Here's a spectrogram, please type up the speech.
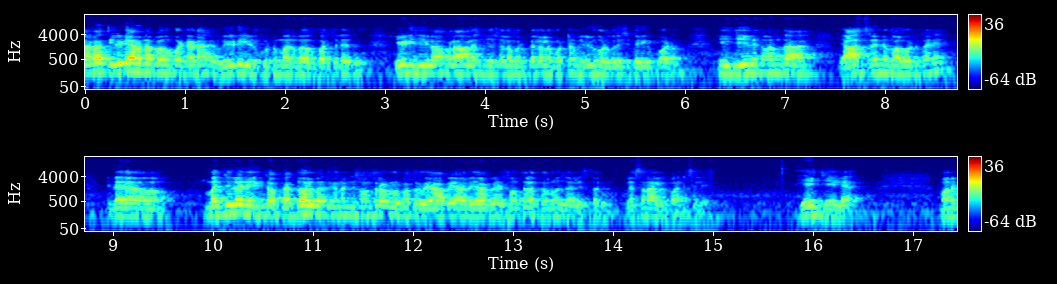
తర్వాత వీడేమన్నా బాగుపడ్డా వీడు వీడి కుటుంబాన్ని బాగుపడతలేదు వీడికి ఈ లోపల ఆలోచన చేసే లోపల పిల్లలు పుట్టడం వీడు కూడా వయసు పెరిగిపోవడం. ఈ జీవితం అంతా ఈ ఆస్తులన్నీ బాగొట్టుకొని మధ్యలోనే ఇంకా పెద్దవాళ్ళు బతికినన్ని సంవత్సరాలు బతకరు. యాభై ఆరు యాభై ఏడు సంవత్సరాలు తను జాలిస్తారు. వ్యసనాలకు బానిసలే. ఏం చేయలేరు మనం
